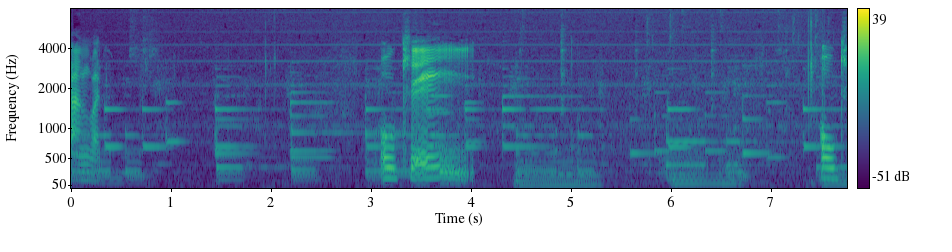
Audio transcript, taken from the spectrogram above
ตังก่อน โอเค โอเค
